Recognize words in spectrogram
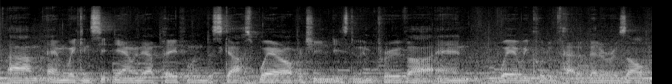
Um, and we can sit down with our people and discuss where opportunities to improve are and where we could have had a better result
